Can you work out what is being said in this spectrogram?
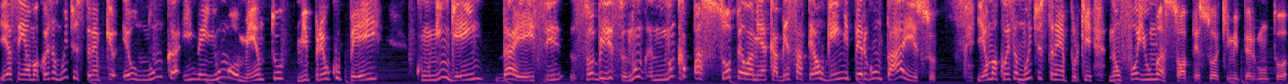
E assim, é uma coisa muito estranha, porque eu nunca, em nenhum momento, me preocupei com ninguém da Ace sobre isso. Nunca passou pela minha cabeça até alguém me perguntar isso. E é uma coisa muito estranha, porque não foi uma só pessoa que me perguntou.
